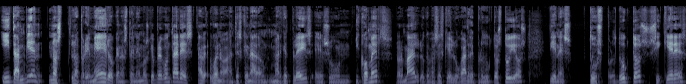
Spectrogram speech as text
Y también lo primero que nos tenemos que preguntar es, bueno, antes que nada, un marketplace es un e-commerce normal, lo que pasa es que en lugar de productos tuyos, tienes tus productos, si quieres,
